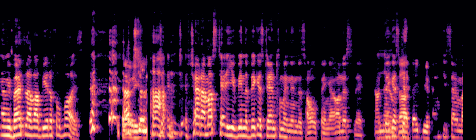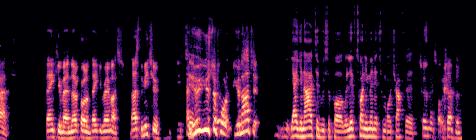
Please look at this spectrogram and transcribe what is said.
know, we both love our beautiful boys. Absolutely. Ch- Ch- Chad, I must tell you, you've been the biggest gentleman in this whole thing. Uh, honestly, I know. biggest. No, gen- thank you. Thank you so much. Thank you, man. No problem. Thank you very much. Nice to meet you. You And who you support? United. Yeah, United we support. We live 20 minutes from Old Trafford. Two minutes, what happened?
